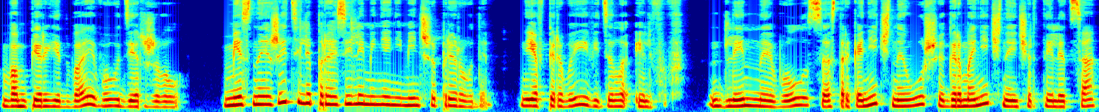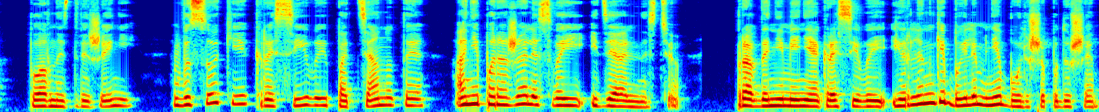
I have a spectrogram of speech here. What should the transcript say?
Вампир едва его удерживал. Местные жители поразили меня не меньше природы. Я впервые видела эльфов. Длинные волосы, остроконечные уши, гармоничные черты лица, плавность движений. Высокие, красивые, подтянутые. Они поражали своей идеальностью. Правда, не менее красивые ирлинги были мне больше по душе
